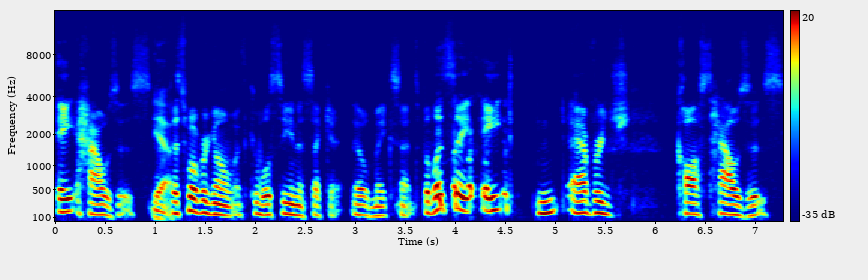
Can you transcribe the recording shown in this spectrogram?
eight houses. Yeah. That's what we're going with. We'll see in a second. It'll make sense. But let's say eight average cost houses.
